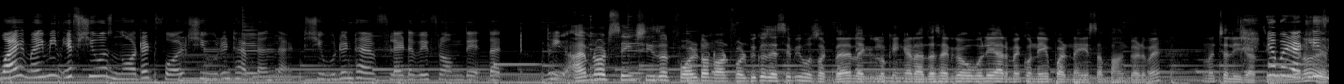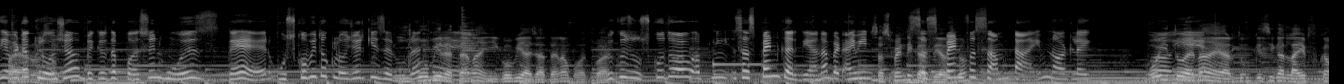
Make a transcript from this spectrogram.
why? I mean, if she was not at fault, she wouldn't have done that. She wouldn't have fled away from the, that thing. I am not saying she is at fault और नॉट फॉल्ट बिकॉज़ ऐसे भी हो सकता है like looking at other side को वो बोले यार मेरे को नहीं पढ़ना ये सब भांगड़ में में चली जाती है but at least give it a closure because the person who is there उसको भी तो क्लोजर की ज़रूरत है ईगो भी रहता है ना ईगो भी आ जाता है ना बहुत बार। बिकॉज़ उसको तो अपनी सस्पेंड कर दिया ना but I mean suspend for some time not like वही uh, तो है ना यार तुम किसी का लाइफ का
